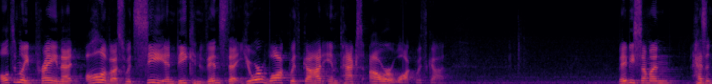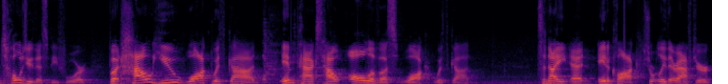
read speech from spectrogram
ultimately praying that all of us would see and be convinced that your walk with God impacts our walk with God. Maybe someone hasn't told you this before, but how you walk with God impacts how all of us walk with God. Tonight at 8 o'clock, shortly thereafter,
